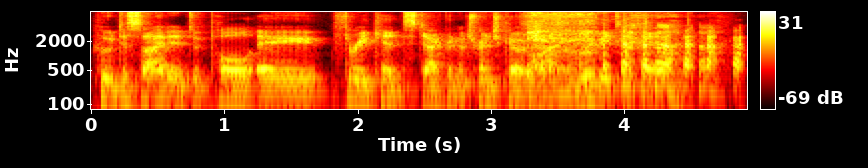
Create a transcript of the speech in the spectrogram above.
who decided to pull a three kids stacked in a trench coat buying a movie ticket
